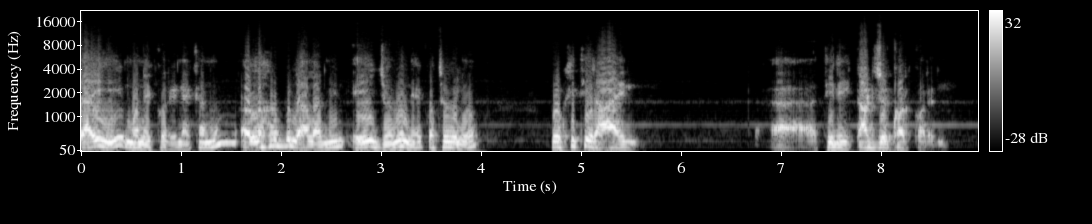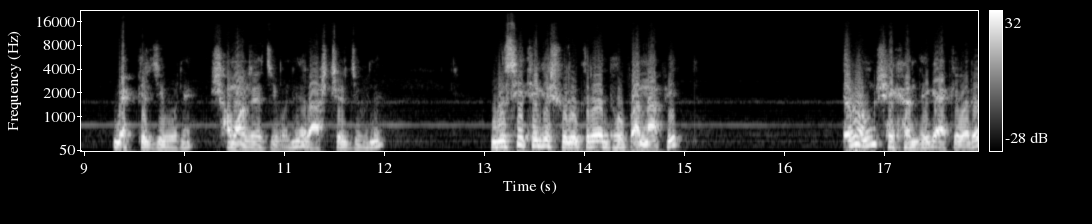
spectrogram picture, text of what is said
যাই মনে করি না কেন, আল্লাহ রবুল আলমিন এই জমিনে কতগুলো প্রকৃতির আইন তিনি কার্যকর করেন। ব্যক্তির জীবনে, সমাজের জীবনে, রাষ্ট্রের জীবনে, লুসি থেকে শুরু করে ধোপা নাপিত, এবং সেখান থেকে একেবারে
